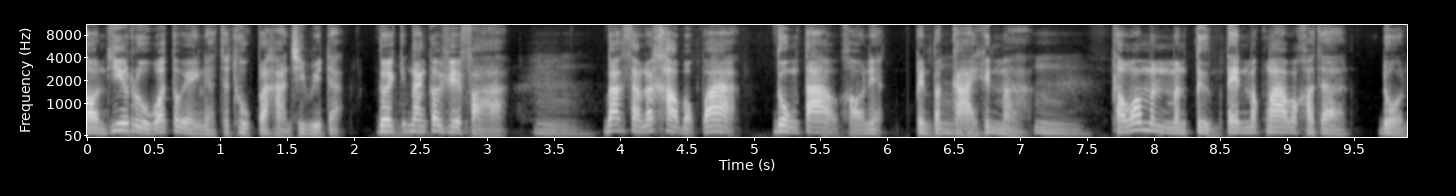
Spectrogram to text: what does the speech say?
ตอนที่รู้ว่าตัวเองเนี่ยจะถูกประหารชีวิตอะโดยนั่งเก้าอี้ไฟฟ้าอืมบางสำนักข่าวบอกว่าดวงตาของเขาเนี่ยเป็นประกายขึ้นมาอืมเพราะว่ามันมันตื่นเต้นมากๆว่าเขาจะโดน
